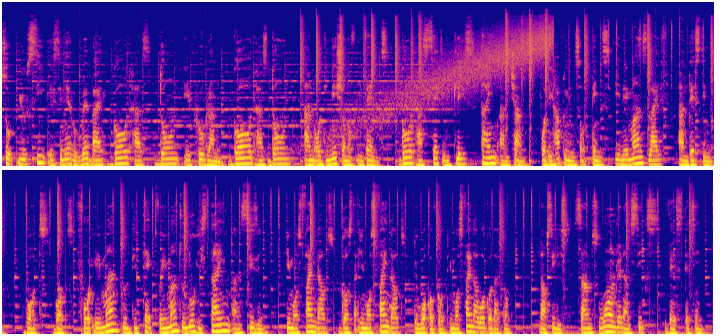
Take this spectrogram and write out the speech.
So you see a scenario whereby God has done a programming, God has done an ordination of events, God has set in place time and chance for the happenings of things in a man's life and destiny. But but for a man to detect, for a man to know his time and season, he must find out God's time. He must find out the work of God. He must find out what God has done. Now see this. Psalms 106 verse 13.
